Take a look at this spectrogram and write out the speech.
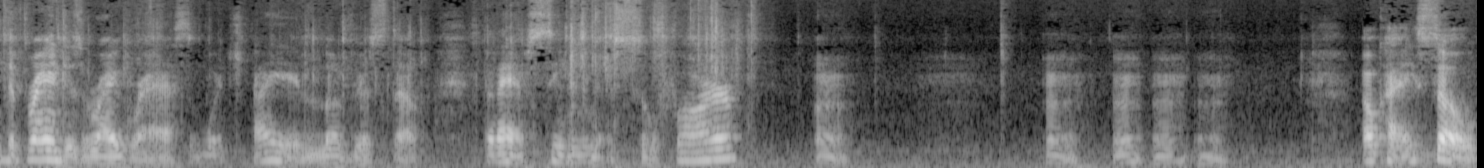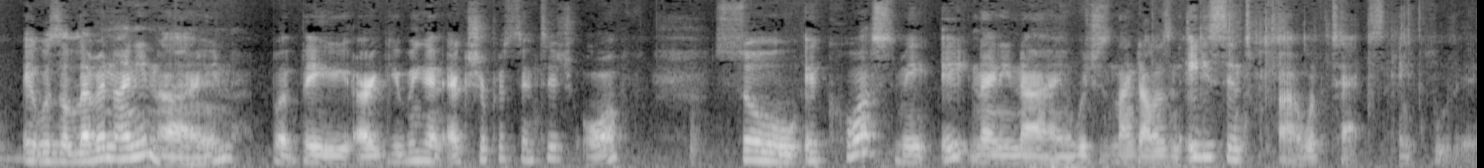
the brand is Ryegrass, which I love their stuff that I have seen so far. Mm. Mm, mm, mm, mm. okay, so it was eleven ninety nine, but they are giving an extra percentage off. So it cost me eight ninety nine, which is nine dollars and eighty cents uh, with tax included.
